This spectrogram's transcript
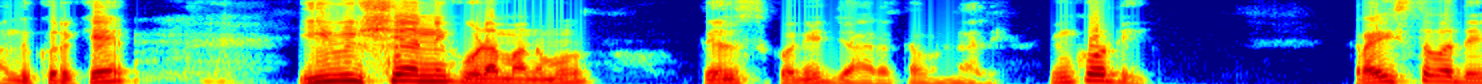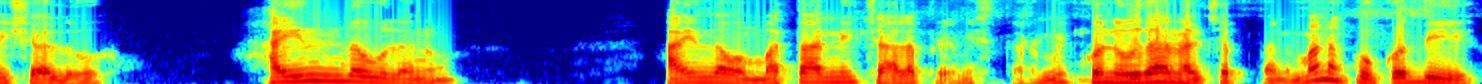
అందుకొరకే ఈ విషయాన్ని కూడా మనము తెలుసుకొని జాగ్రత్త ఉండాలి. ఇంకోటి క్రైస్తవ దేశాలు హైందవులను హైందవ మతాన్ని చాలా ప్రేమిస్తారు. మీకు కొన్ని ఉదాహరణలు చెప్తాను. మనకు కొద్ది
